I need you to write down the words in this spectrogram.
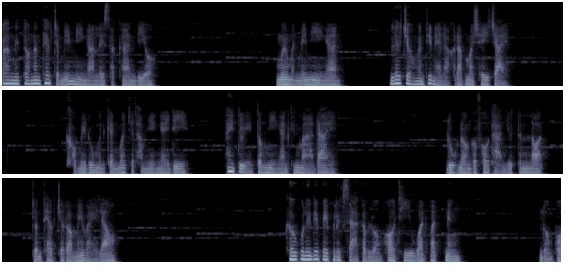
อามในตอนนั้นแทบจะไม่มีงานเลยสักงานเดียว เมื่อมันไม่มีงาน แล้วจะเอาเงินที่ไหนล่ะครับมาใช้ใจ่ายเขาไม่รู้เหมือนกันว่าจะทำยังไงดี ให้ตัวเองต้องมีงานขึ้นมาได้ ลูกน้องก็เฝ้าถามอยู่ตลอด จนแทบจะรอไม่ไหวแล้ว เขาก็เลยได้ไปปรึกษากับหลวงพ่อที่วัดวัดหนึ่ง หลวงพ่อ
